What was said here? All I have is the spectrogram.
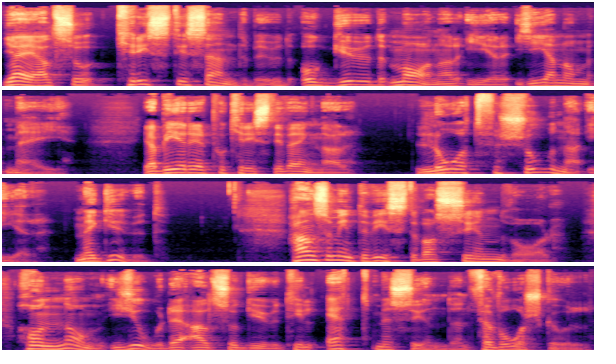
Jag är alltså Kristi sändebud och Gud manar er genom mig. Jag ber er på Kristi vägnar, låt försona er med Gud. Han som inte visste vad synd var, honom gjorde alltså Gud till ett med synden för vår skull,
